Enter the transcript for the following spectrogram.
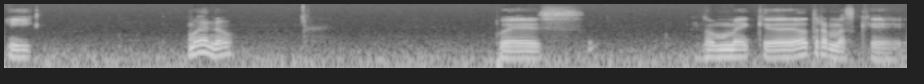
Y bueno, pues no me quedó de otra más que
